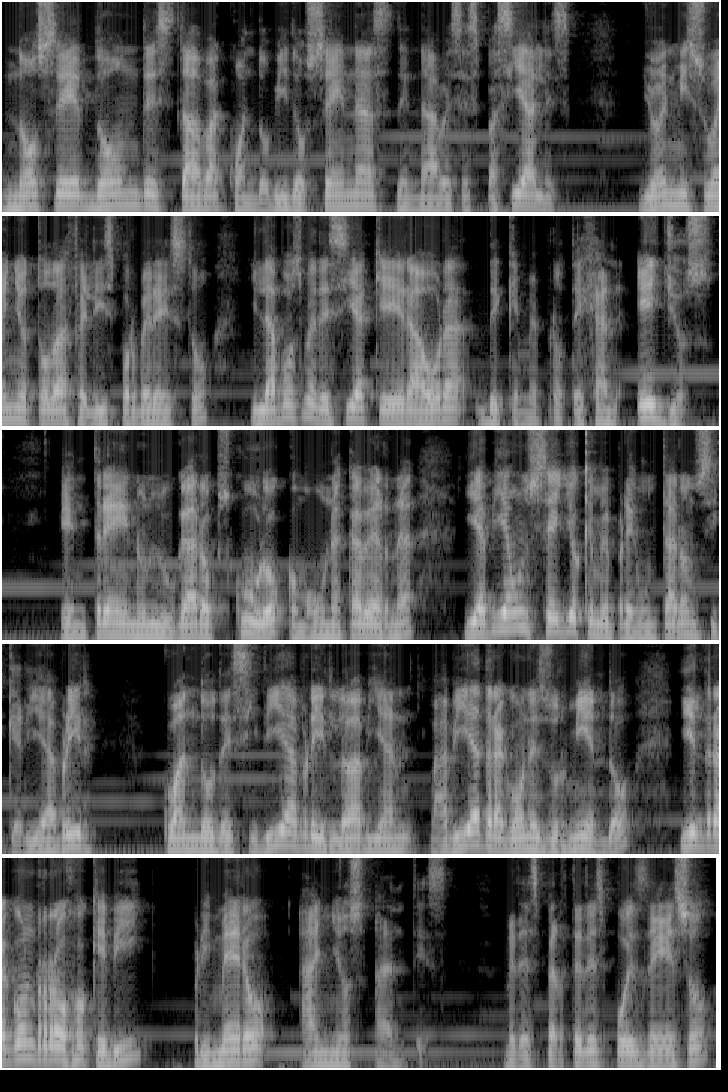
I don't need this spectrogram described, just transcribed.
No sé dónde estaba cuando vi docenas de naves espaciales. Yo en mi sueño toda feliz por ver esto, y la voz me decía que era hora de que me protejan ellos. Entré en un lugar oscuro, como una caverna, y había un sello que me preguntaron si quería abrir. Cuando decidí abrirlo habían, había dragones durmiendo y el dragón rojo que vi primero años antes. Me desperté después de eso,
